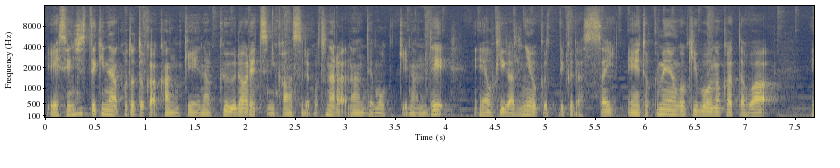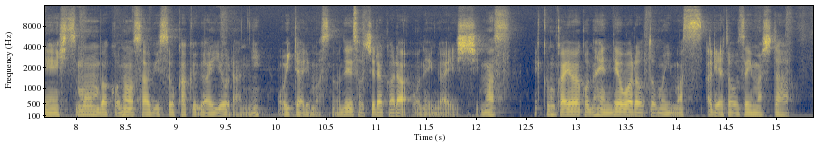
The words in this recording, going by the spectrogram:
えー、戦術的なこととか関係なく浦和レッに関することなら何でも OK なんで、えー、お気軽に送ってください、えー、匿名をご希望の方はえー、質問箱のサービスを各概要欄に置いてありますので、そちらからお願いします。今回はこの辺で終わろうと思います。ありがとうございました。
